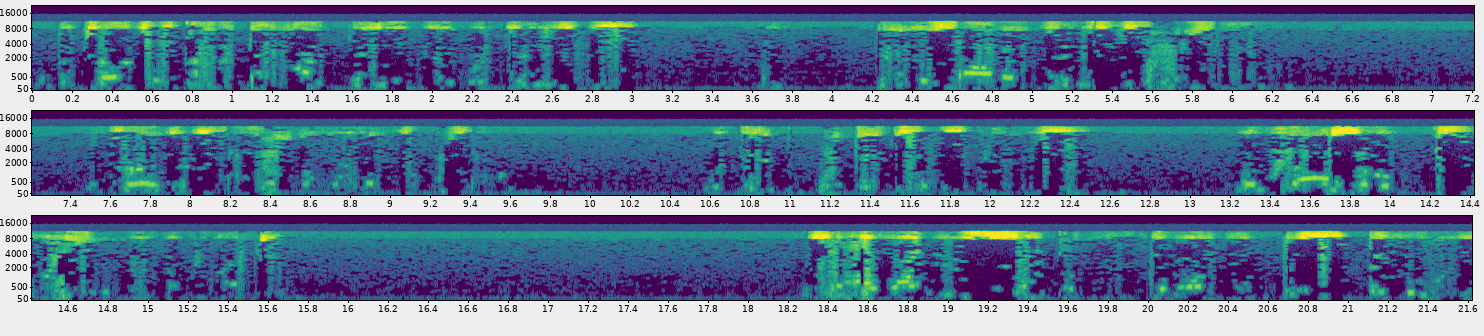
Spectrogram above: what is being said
But the church is kind of done like Peter did with Jesus. Peter followed Jesus. churches is the world We keep, we keep some space, but we also threaten in the. So I want you simple. I want you distinguish.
